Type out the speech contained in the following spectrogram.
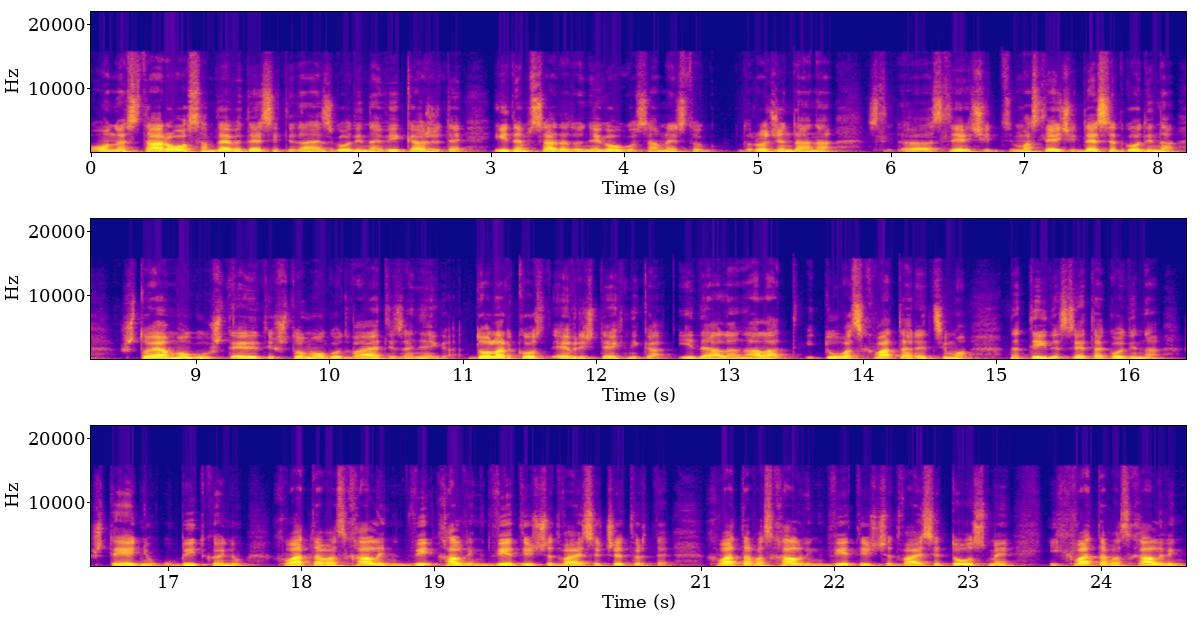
ono je staro 8, 9, 10, 11 godina i vi kažete idem sada do njegovog 18. rođendana, eh, sljedeći, ima sljedećih 10 godina, što ja mogu uštediti, što mogu odvajati za njega. Dolar cost average tehnika, idealan alat i tu vas hvata recimo na tih 10 godina štednju u Bitcoinu, hvata vas halving, halving 2024. hvata vas halving 2028. i hvata vas halving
